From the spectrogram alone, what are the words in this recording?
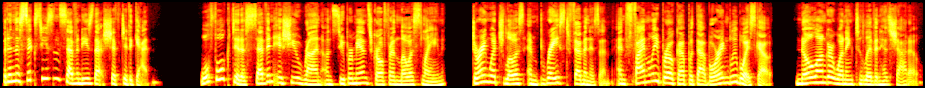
But in the 60s and 70s, that shifted again. Woolfolk did a seven issue run on Superman's girlfriend, Lois Lane, during which Lois embraced feminism and finally broke up with that boring blue Boy Scout, no longer wanting to live in his shadow.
